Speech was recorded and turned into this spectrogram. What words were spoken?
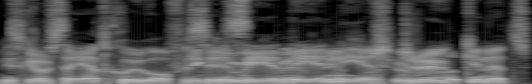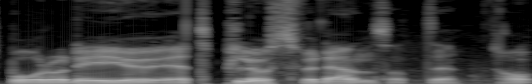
Vi ska väl säga att 7 Officer CD är nedstruken ett spår och det är ju ett plus för den. Så att, eh, ja.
